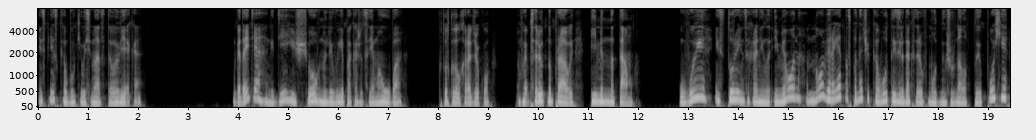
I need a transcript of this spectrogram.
из пьеска Буки 18 века. Угадайте, где еще в нулевые покажется Ямауба – кто сказал Харадзёку? Вы абсолютно правы, именно там. Увы, история не сохранила имен, но, вероятно, с подачи кого-то из редакторов модных журналов той эпохи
